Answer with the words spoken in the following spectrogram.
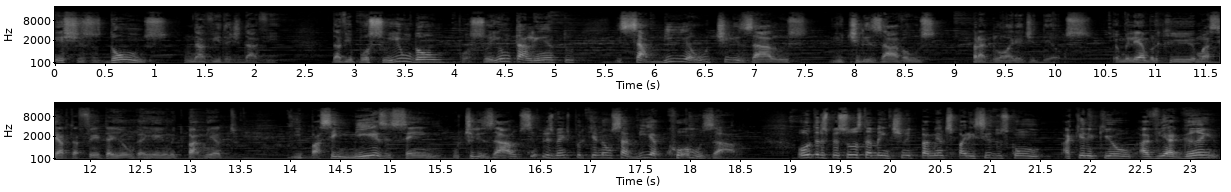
estes dons na vida de Davi. Davi possuía um dom, possuía um talento e sabia utilizá-los e utilizava-os para a glória de Deus. Eu me lembro que uma certa feita eu ganhei um equipamento e passei meses sem utilizá-lo simplesmente porque não sabia como usá-lo. Outras pessoas também tinham equipamentos parecidos com aquele que eu havia ganho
